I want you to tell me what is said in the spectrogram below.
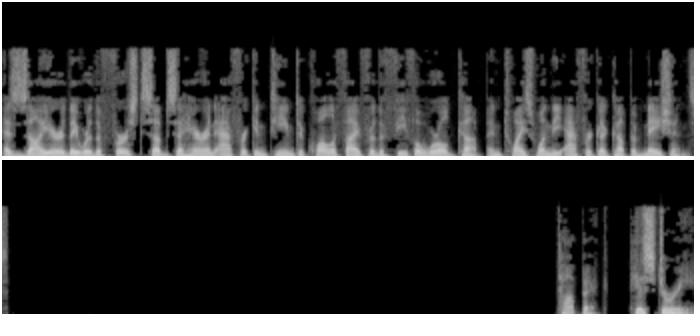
As Zaire they were the first sub-Saharan African team to qualify for the FIFA World Cup and twice won the Africa Cup of Nations. History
